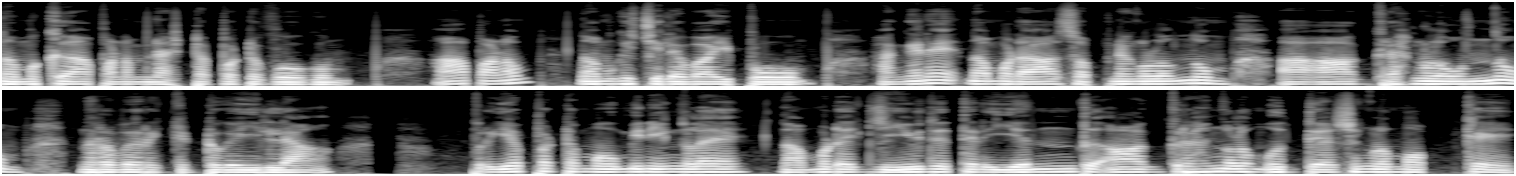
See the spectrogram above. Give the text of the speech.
നമുക്ക് ആ പണം നഷ്ടപ്പെട്ടു പോകും. ആ പണം നമുക്ക് ചിലവായി പോവും. അങ്ങനെ നമ്മുടെ ആ സ്വപ്നങ്ങളൊന്നും ആ ആഗ്രഹങ്ങളൊന്നും നിറവേറിക്കിട്ടുകയില്ല. പ്രിയപ്പെട്ട മൗമിനിയങ്ങളെ നമ്മുടെ ജീവിതത്തിൽ എന്ത് ആഗ്രഹങ്ങളും ഉദ്ദേശങ്ങളും ഒക്കെ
